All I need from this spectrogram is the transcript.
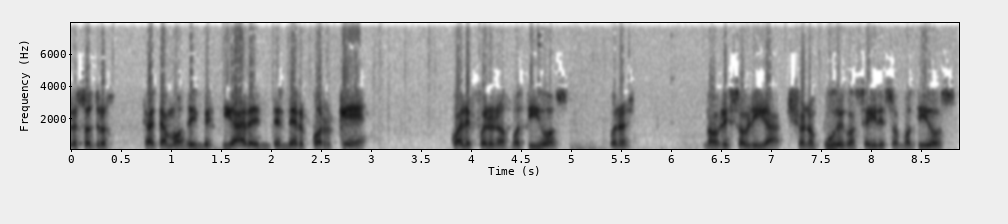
Nosotros tratamos de investigar, entender por qué, cuáles fueron los motivos. Bueno, nobleza obliga. Yo no pude conseguir esos motivos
